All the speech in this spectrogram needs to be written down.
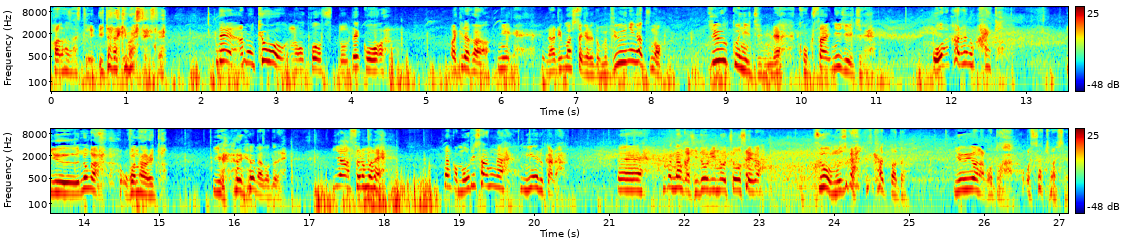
話させていただきましてですね。で、あの、今日のポストでこう、明らかになりましたけれども、12月の19日にね、国際21でお別れの会というのが行われるというようなことで、いや、それもね、なんか森さんが見えるから、えー、なんか日取りの調整がすごい難しかったというようなことをおっしゃってました。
